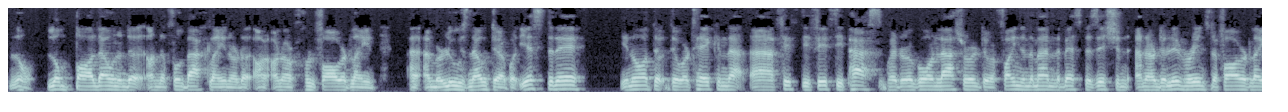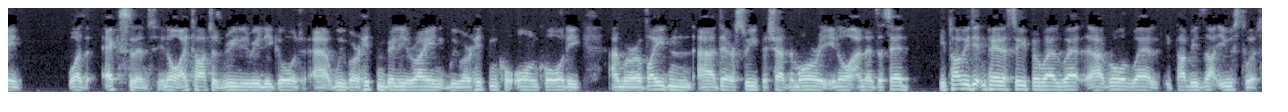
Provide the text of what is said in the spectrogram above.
you know, lump ball down on the on the full back line or the, on, on our full forward line and, and, we're losing out there. But yesterday, you know, they, they were taking that uh, 50-50 pass where they were going lateral, they were finding the man in the best position and our delivery into the forward line was excellent. You know, I thought it was really, really good. Uh, we were hitting Billy Ryan, we were hitting Eoin Cody, and we are avoiding uh, their sweep of Seadna you know, and as I said, he probably didn't play the sweeper well, well uh, role well. He probably is not used to it,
